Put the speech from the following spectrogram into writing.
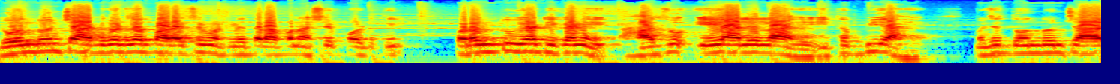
दोन दोनचे आठ गट जर पाडायचे म्हटले तर आपण असे पडतील. परंतु या ठिकाणी हा जो ए आलेला आहे इथं बी आहे म्हणजे दोन दोन चार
